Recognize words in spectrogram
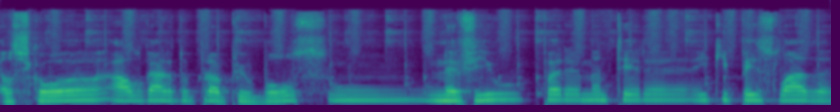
ele chegou a alugar do próprio bolso um navio para manter a equipa isolada.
